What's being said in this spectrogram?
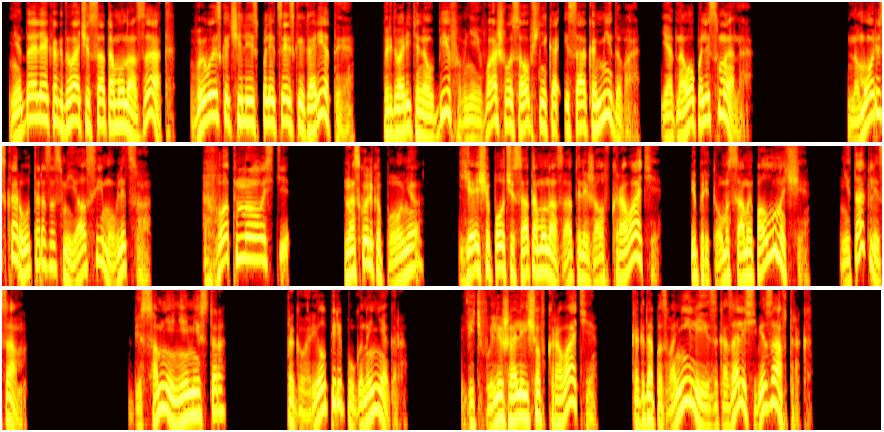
«Не далее, как два часа тому назад, вы выскочили из полицейской кареты, предварительно убив в ней вашего сообщника Исаака Мидова и одного полисмена». Но Морис Карутер засмеялся ему в лицо. «Вот новости. Насколько помню, я еще полчаса тому назад лежал в кровати, и при том самой полуночи. Не так ли, зам?» «Без сомнения, мистер», — проговорил перепуганный негр. «Ведь вы лежали еще в кровати, когда позвонили и заказали себе завтрак».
